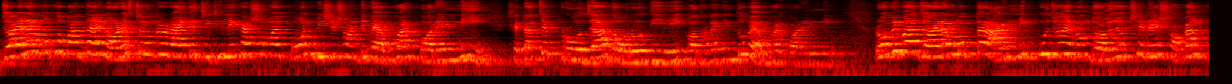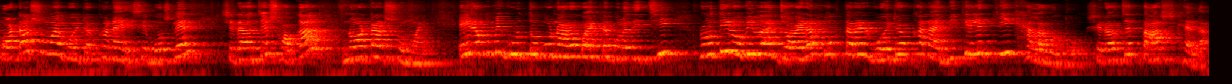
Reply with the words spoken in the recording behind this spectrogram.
জয়রাম মুখোপাধ্যায় নরেশচন্দ্র রায়কে চিঠি লেখার সময় কোন বিশেষণটি ব্যবহার করেননি? সেটা হচ্ছে প্রজা দরদি। এই কথাটা কিন্তু ব্যবহার করেননি। রবিবার জয়রাম মুক্তার আর্নিক পুজো এবং জলযোগ সেরে সকাল কটার সময় বৈঠকখানায় এসে বসলেন? সেটা হচ্ছে সকাল নটার সময়। এইরকমই গুরুত্বপূর্ণ আরও কয়েকটা বলে দিচ্ছি। প্রতি রবিবার জয়রাম মুক্তারের বৈঠকখানায় বিকেলে কি খেলা হতো? সেটা হচ্ছে তাস খেলা।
